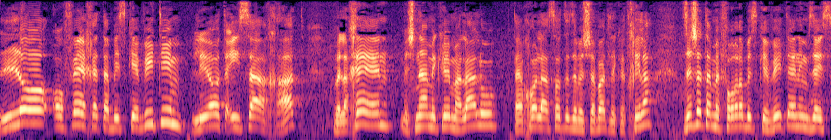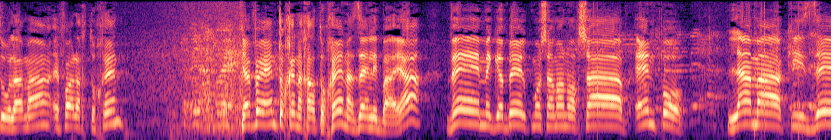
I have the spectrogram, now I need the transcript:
לא הופך את הביסקוויטים להיות עיסה אחת, ולכן בשני המקרים הללו אתה יכול לעשות את זה בשבת לכתחילה. זה שאתה מפורר ביסקוויט אין עם זה איסור, למה? איפה הלך טוחן? יפה, אין טוחן אחר טוחן, אז אין לי בעיה. ומגבל, כמו שאמרנו עכשיו, אין פה. למה? כי זה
